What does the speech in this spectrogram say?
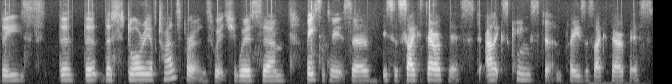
these the, the the story of transference, which was um, basically it's a it's a psychotherapist. Alex Kingston plays a psychotherapist,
